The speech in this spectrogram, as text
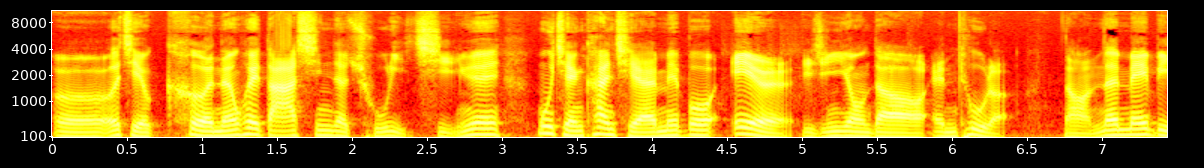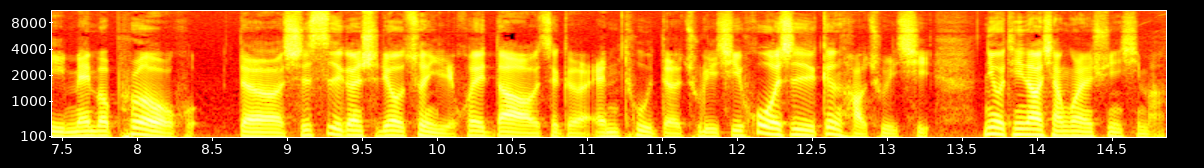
呃，而且可能会搭新的处理器，因为目前看起来 MacBook Air 已经用到 M2 了啊，那 maybe MacBook Pro。的十四跟十六寸也会到这个 M2 的处理器，或是更好处理器。你有听到相关的讯息吗？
